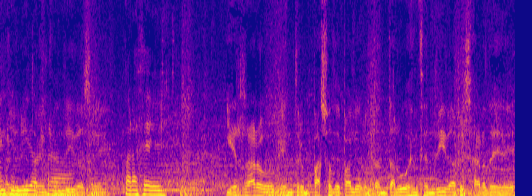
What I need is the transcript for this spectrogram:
encendidas para, sí. para hacer Y es raro que entre un paso de palio con tanta luz encendida, a pesar de, de- de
